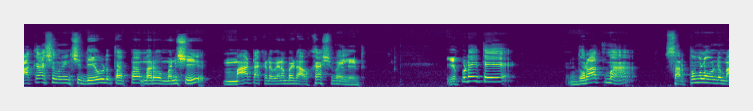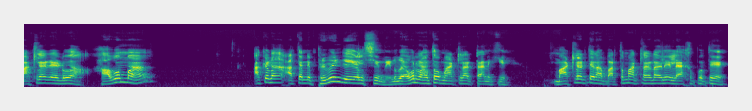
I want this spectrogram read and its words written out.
ఆకాశం నుంచి దేవుడు తప్ప మరో మనిషి మాట అక్కడ వినబడే అవకాశమే లేదు. ఎప్పుడైతే దురాత్మ సర్పంలో ఉండి మాట్లాడాడో హవమ్మ అక్కడ అతన్ని ప్రివెంట్ చేయాల్సింది. నువ్వెవరు నాతో మాట్లాడటానికి? మాట్లాడితే నా భర్త మాట్లాడాలి లేకపోతే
